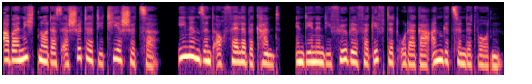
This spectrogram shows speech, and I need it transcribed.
Aber nicht nur das erschüttert die Tierschützer, ihnen sind auch Fälle bekannt, in denen die Vögel vergiftet oder gar angezündet wurden.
